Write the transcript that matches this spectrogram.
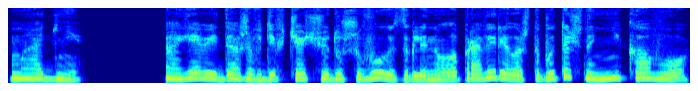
Мы одни». А я ведь даже в девчачью душевую заглянула, проверила, чтобы точно никого.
